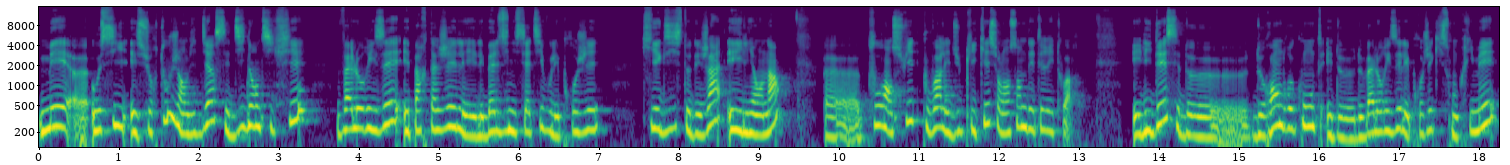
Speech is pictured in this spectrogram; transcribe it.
Mais euh, aussi et surtout, j'ai envie de dire, c'est d'identifier, valoriser et partager les, les belles initiatives ou les projets qui existent déjà, et il y en a, pour ensuite pouvoir les dupliquer sur l'ensemble des territoires. Et l'idée, c'est de, rendre compte et de, valoriser les projets qui seront primés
